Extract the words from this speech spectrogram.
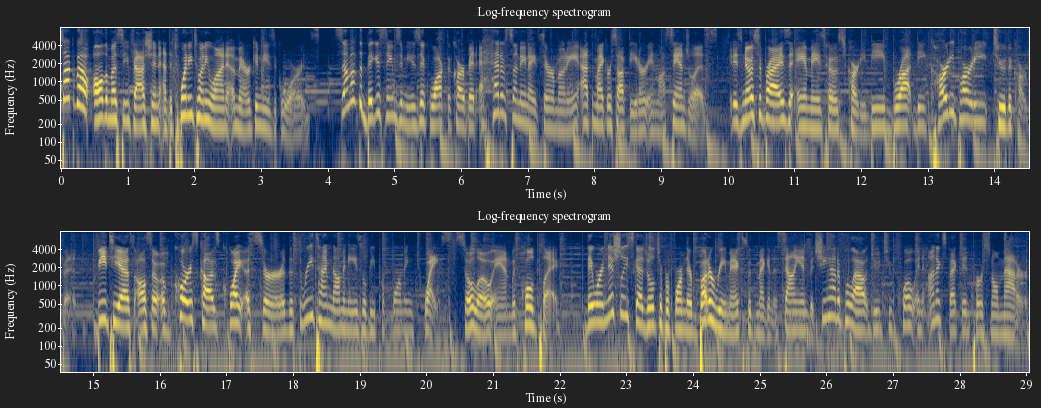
talk about all the must see fashion at the 2021 American Music Awards. Some of the biggest names in music walked the carpet ahead of Sunday night ceremony at the Microsoft Theater in Los Angeles. It is no surprise that AMA's host Cardi B brought the Cardi Party to the carpet. BTS also, of course, caused quite a stir. The three time nominees will be performing twice, solo and with Coldplay. They were initially scheduled to perform their Butter remix with Megan Thee Stallion, but she had to pull out due to, quote, an unexpected personal matter.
